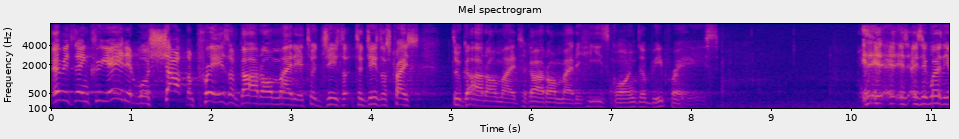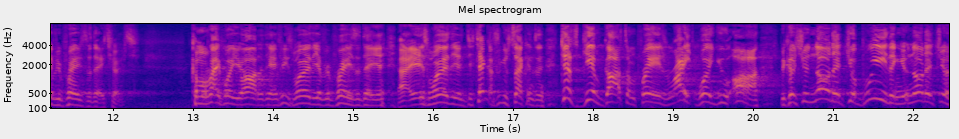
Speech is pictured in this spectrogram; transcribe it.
everything created, will shout the praise of God Almighty to Jesus, to Jesus Christ through God Almighty, to God Almighty. He's going to be praised. Is, is, is he worthy of your praise today, church? Come on, right where you are today. If he's worthy of your praise today, uh, it's worthy take a few seconds and just give God some praise right where you are because you know that you're breathing, you know that you're,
